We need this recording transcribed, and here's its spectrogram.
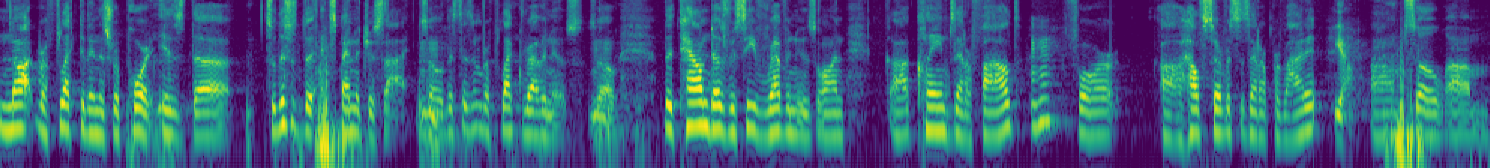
not reflected in this report is the, so this is the expenditure side. So this doesn't reflect revenues. So the town does receive revenues on uh, claims that are filed for uh, health services that are provided. Yeah. Um, So, um,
